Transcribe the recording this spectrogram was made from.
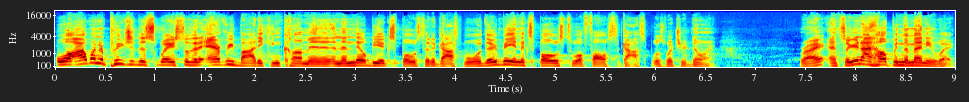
well, I want to preach it this way so that everybody can come in and then they'll be exposed to the gospel. Well, they're being exposed to a false gospel, is what you're doing. Right? And so you're not helping them anyway.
